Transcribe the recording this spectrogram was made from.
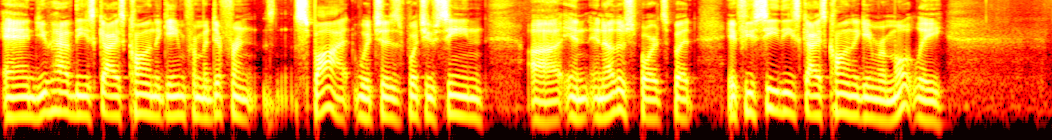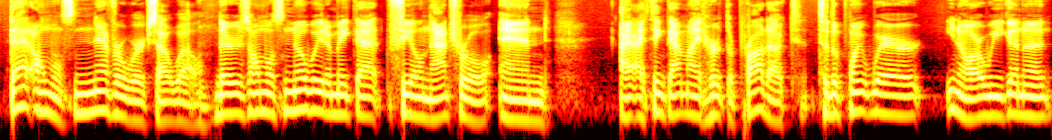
and you have these guys calling the game from a different spot, which is what you've seen uh, in in other sports, but if you see these guys calling the game remotely that almost never works out well. There's almost no way to make that feel natural. And I, I think that might hurt the product to the point where you know, are we gonna?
